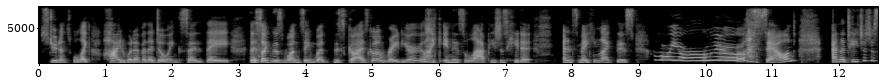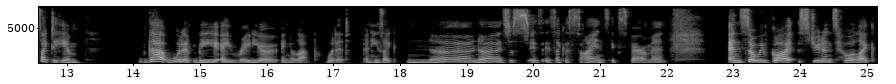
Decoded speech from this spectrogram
students will like hide whatever they're doing. So they, there's like this one scene where this guy's got a radio like in his lap. He's just hit it and it's making like this sound. And the teacher's just like to him, that wouldn't be a radio in your lap, would it? And he's like, no, no, it's just, it's, it's like a science experiment. And so we've got students who are like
